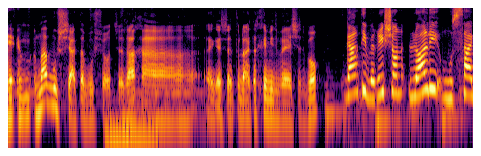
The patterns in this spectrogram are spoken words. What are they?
אה, מה בושת הבושות, שזה לך הרגע שאת אולי את הכי מתביישת בו? גרתי בראשון, לא היה לי מושג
